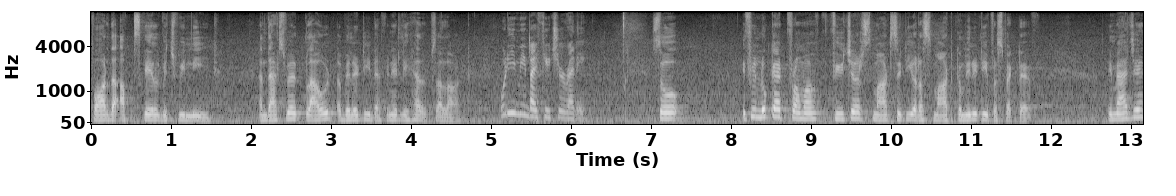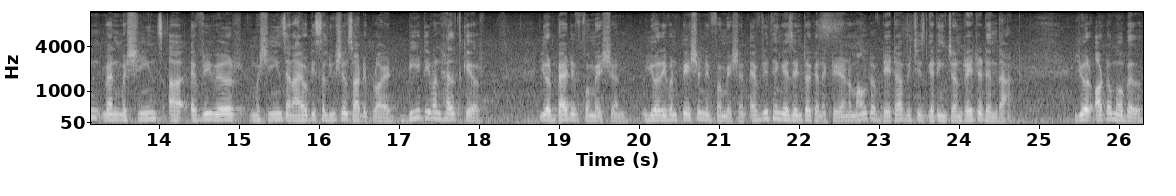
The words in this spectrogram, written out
for the upscale which we need. And that's where cloud ability definitely helps a lot. What do you mean by future ready? So if you look at from a future smart city or a smart community perspective, imagine when machines are everywhere, machines and IoT solutions are deployed, be it even healthcare, your bed information, your even patient information, everything is interconnected an amount of data which is getting generated in that. Your automobile,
